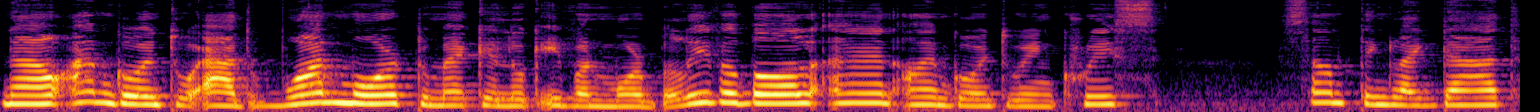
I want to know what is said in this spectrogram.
Now I'm going to add one more to make it look even more believable, and I'm going to increase something like that,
